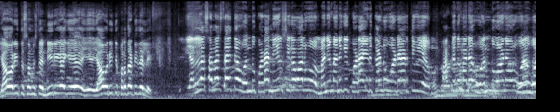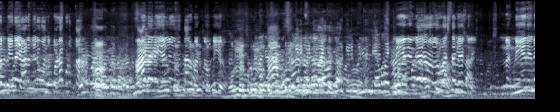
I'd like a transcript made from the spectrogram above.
ಯಾವ ರೀತಿ ಸಮಸ್ಯೆ ನೀರಿಗಾಗಿ ಯಾವ ರೀತಿ ಪರದಾಟಿದೆ ಅಲ್ಲಿ? ಎಲ್ಲ ಸಮಸ್ಯೆ ಐತೆ. ಒಂದು ಕೊಡ ನೀರ್ ಸಿಗವಲ್ವು. ಮನೆ ಮನೆಗೆ ಕೊಡ ಹಿಡ್ಕೊಂಡು ಓಡಾಡ್ತೀವಿ. ಪಕ್ಕದ ಮನೆಯವ್ರು ಒಂದು ಓಣೆಯವ್ರು ಅವ್ರು ಒಂದ್ ದಿನ ಎರಡ್ ದಿನ ಒಂದ್ ಕೊಡ ಬಿಡ್ತಾರೆ ಆಮೇಲೆ ಎಲ್ಲಿ ತರ್ಬೇಕು ನಾವು ನೀರು? ನೀರಿನ ವ್ಯವಸ್ಥೆ ಬೇಕ್ರಿ. ನೀರಿನ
